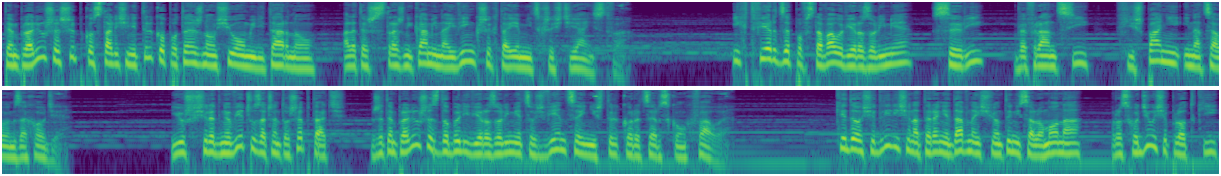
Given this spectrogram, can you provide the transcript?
Templariusze szybko stali się nie tylko potężną siłą militarną, ale też strażnikami największych tajemnic chrześcijaństwa. Ich twierdze powstawały w Jerozolimie, Syrii, we Francji, w Hiszpanii i na całym Zachodzie. Już w średniowieczu zaczęto szeptać, że templariusze zdobyli w Jerozolimie coś więcej niż tylko rycerską chwałę. Kiedy osiedlili się na terenie dawnej świątyni Salomona, rozchodziły się plotki,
